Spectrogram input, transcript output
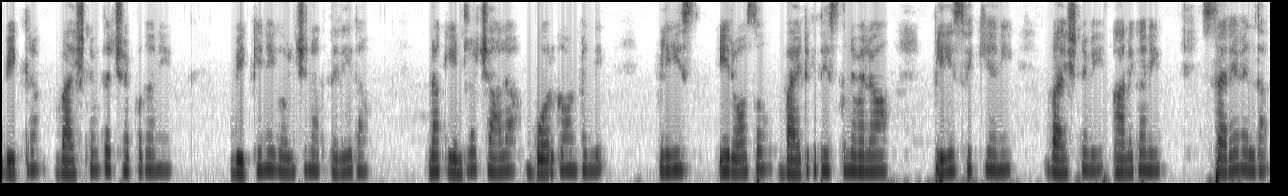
విక్రమ్ వైష్ణవితో చెప్పగానే విక్కీ నీ గురించి నాకు తెలియదా నాకు ఇంట్లో చాలా బోర్గా ఉంటుంది. ప్లీజ్ ఈరోజు బయటకు తీసుకుని వెళ్ళవా ప్లీజ్ విక్కీ అని వైష్ణవి అనగానే సరే వెళ్దాం.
